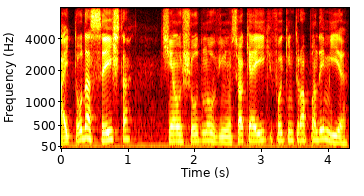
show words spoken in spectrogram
Aí toda sexta tinha o show do novinho. Só que aí que foi que entrou a pandemia.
